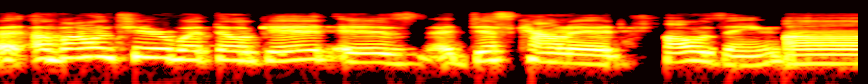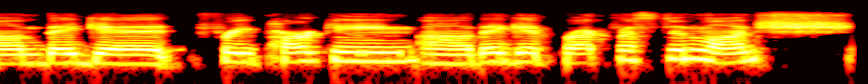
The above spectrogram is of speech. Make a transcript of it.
a volunteer what they'll get is a discounted housing um, they get free parking uh, they get breakfast and lunch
